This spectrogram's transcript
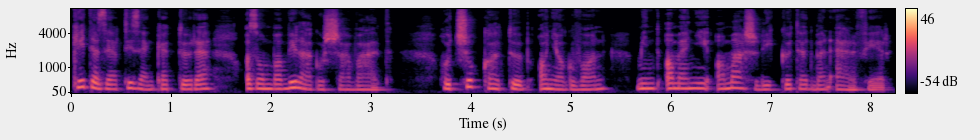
2012-re azonban világossá vált, hogy sokkal több anyag van, mint amennyi a második kötetben elfér,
